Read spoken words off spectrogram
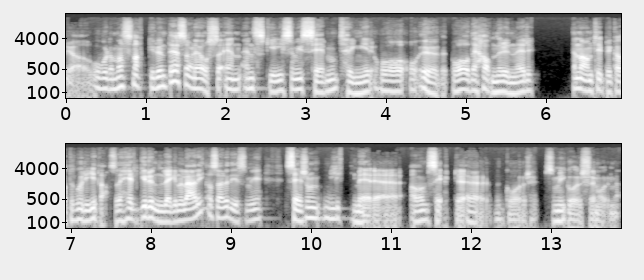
eh, ja, og hvordan man snakker rundt det, så er det også en, en skill som vi ser man trenger å, å, øve på, og det havner under en annen type kategori. Da. Så det er helt grunnleggende læring, og så er det de som vi ser som litt mer eh, avanserte, eh, går, som vi går fremover med,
